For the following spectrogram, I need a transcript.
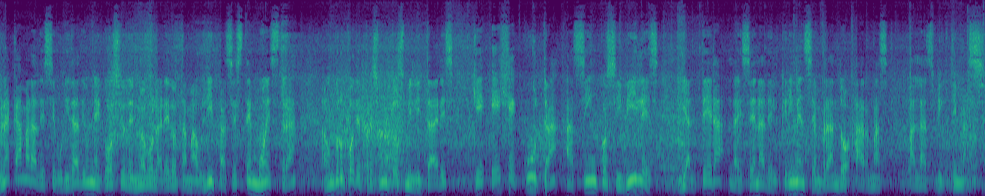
una cámara de seguridad de un negocio de Nuevo Laredo, Tamaulipas. Este muestra a un grupo de presuntos militares que ejecuta a cinco civiles y altera la escena del crimen sembrando armas a las víctimas.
